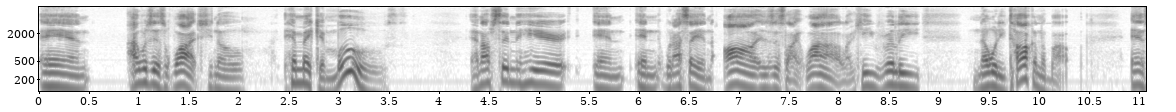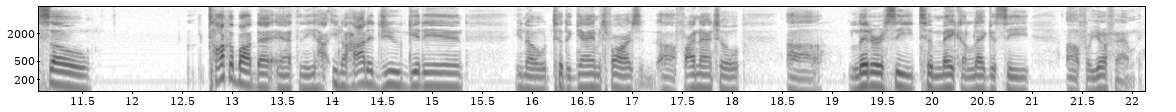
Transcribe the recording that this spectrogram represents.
and I would just watch, you know, him making moves, and I'm sitting here and and when I say in awe, it's just like wow, like he really know what he's talking about, and so talk about that, Anthony. How, you know, how did you get in, you know, to the game as far as uh, financial uh, literacy to make a legacy uh, for your family?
